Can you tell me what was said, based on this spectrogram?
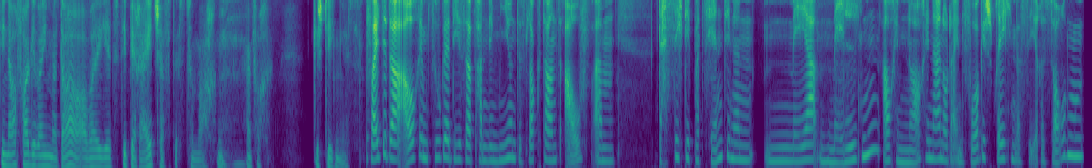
die Nachfrage war immer da, aber jetzt die Bereitschaft, das zu machen, mhm. einfach gestiegen ist. Fällt dir da auch im Zuge dieser Pandemie und des Lockdowns auf, ähm, dass sich die Patientinnen mehr melden, auch im Nachhinein oder in Vorgesprächen, dass sie ihre Sorgen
